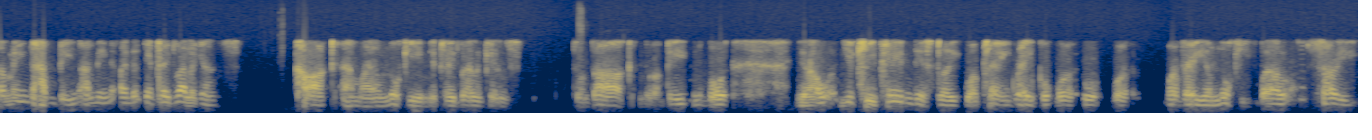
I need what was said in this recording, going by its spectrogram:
I mean, they haven't been. I mean, they played well against Cork, and we're unlucky, and they played well against Dundalk, and they were beaten. But you know, you keep hearing this like we're playing great, but we're, we're we're very unlucky. Well, sorry,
